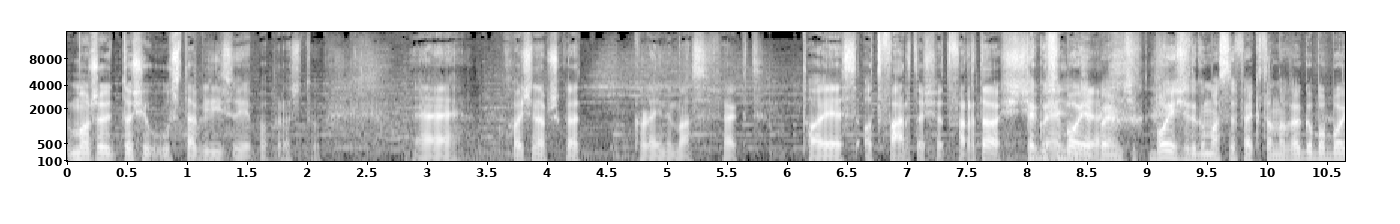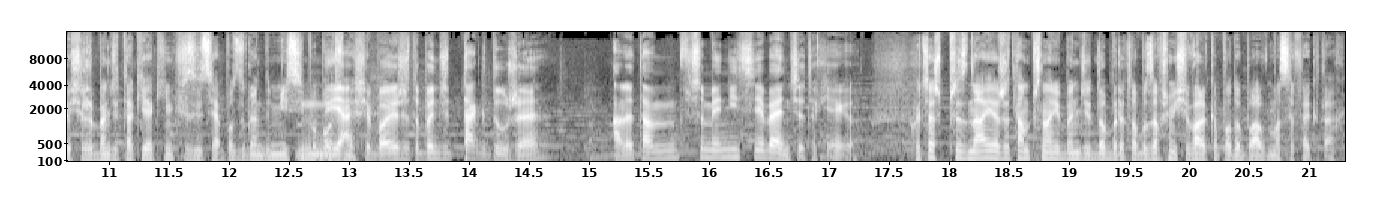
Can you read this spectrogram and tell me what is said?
może to się ustabilizuje po prostu. E, choć na przykład kolejny Mass Effect to jest otwartość otwartości. Tego się będzie. boję, powiem ci. Boję się tego Mass Effecta nowego, bo boję się, że będzie taki jak Inkwizycja pod względem misji pobocznych. Ja się boję, że to będzie tak duże, ale tam w sumie nic nie będzie takiego. Chociaż przyznaję, że tam przynajmniej będzie dobre to, bo zawsze mi się walka podobała w Mass Effectach.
